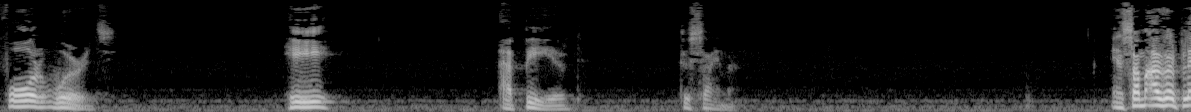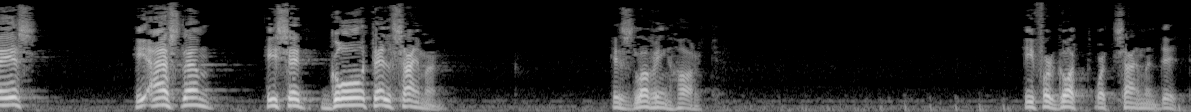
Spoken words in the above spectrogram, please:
Four words. He appeared to Simon. In some other place, he asked them, he said, go tell Simon his loving heart. He forgot what Simon did.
